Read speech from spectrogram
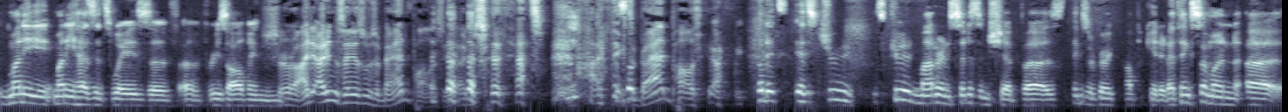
money money has its ways of, of resolving. Sure, I, I didn't say this was a bad policy. I just said that's I think it's a bad policy. but it's it's true. It's true in modern citizenship. Uh, things are very complicated. I think someone uh,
